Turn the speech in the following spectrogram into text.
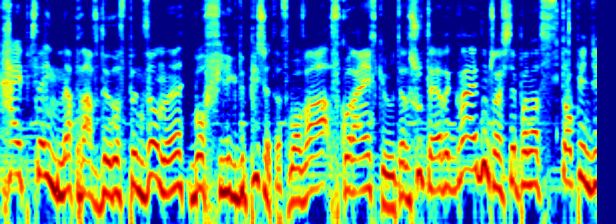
Hype train naprawdę rozpędzony, bo w chwili gdy piszę te słowa, w koreański looter shooter gra jednocześnie ponad 150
